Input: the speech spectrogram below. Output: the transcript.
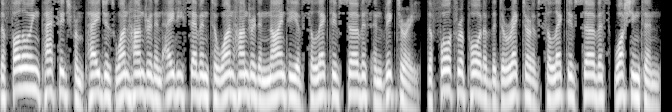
The following passage from pages 187 to 190 of Selective Service and Victory, the fourth report of the Director of Selective Service Washington,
